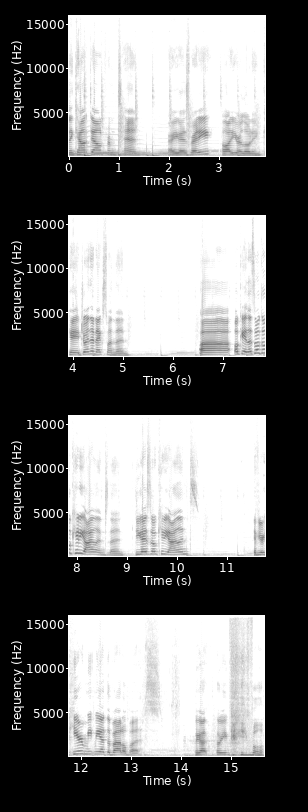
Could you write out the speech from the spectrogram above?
gonna count down from 10. Are you guys ready? A lot of you are loading. Okay, join the next one then. Uh, okay, let's all go Kitty Island then. Do you guys know Kitty Island? If you're here, meet me at the battle bus. We got three people.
